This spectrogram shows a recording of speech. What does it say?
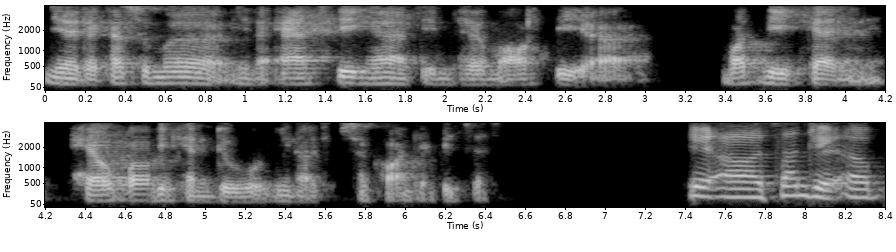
you know the customer you know asking us in terms of the uh, what we can help what we can do you know to support their business yeah, uh, Sanjay, uh,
